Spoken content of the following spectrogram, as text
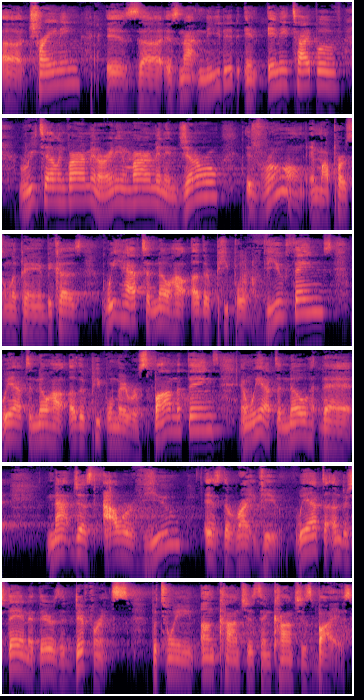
uh, training is uh, is not needed in any type of retail environment or any environment in general is wrong in my personal opinion because we have to know how other people view things. We have to know how other people may respond to things. And we have to know that not just our view is the right view. We have to understand that there's a difference between unconscious and conscious bias.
